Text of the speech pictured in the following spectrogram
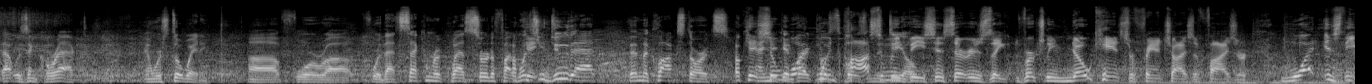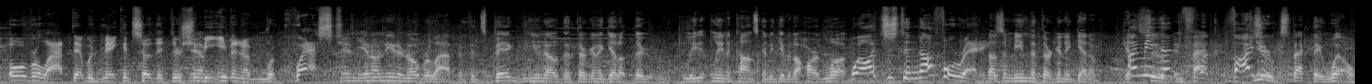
That was incorrect, and we're still waiting uh, for uh, for that second request certified. Okay. Once you do that, then the clock starts. Okay, so what would to closing the possibly be, since there is like virtually no cancer franchise of Pfizer, what is the overlap that would make it so that there should Jim. be even a request? Jim, you don't need an overlap. If it's big, you know that they're going to get. A, Lina Khan's going to give it a hard look. Well, it's just enough already. Doesn't mean that they're going to get them. I mean, that- In fact, Pfizer- you expect they will.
